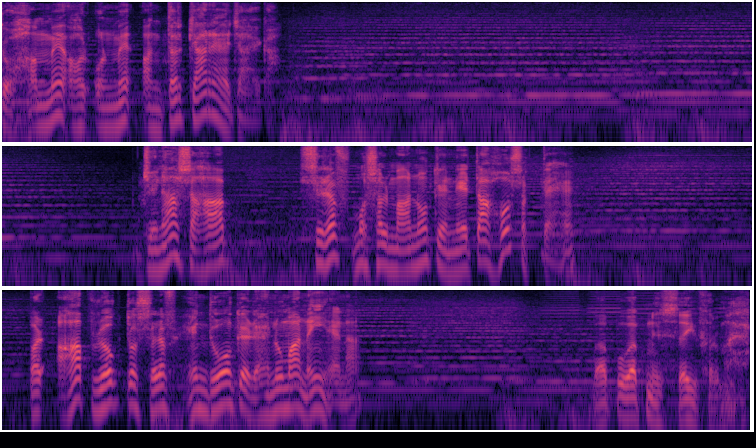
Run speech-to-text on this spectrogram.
तो हम में और उनमें अंतर क्या रह जाएगा? जिना साहब सिर्फ़ मुसलमानों के नेता हो सकते हैं, पर आप लोग तो सिर्फ़ हिंदुओं के रहनुमा नहीं है ना? बापू आपने सही फरमाया।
